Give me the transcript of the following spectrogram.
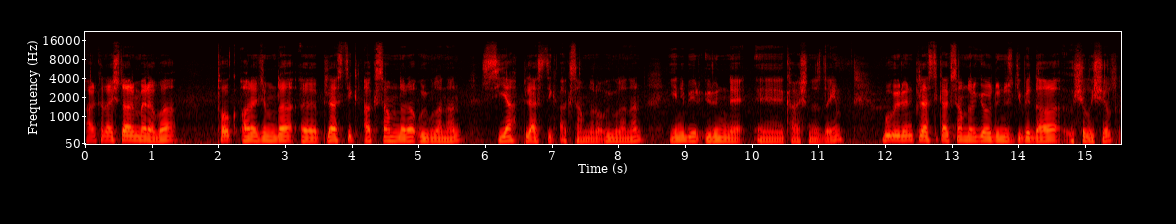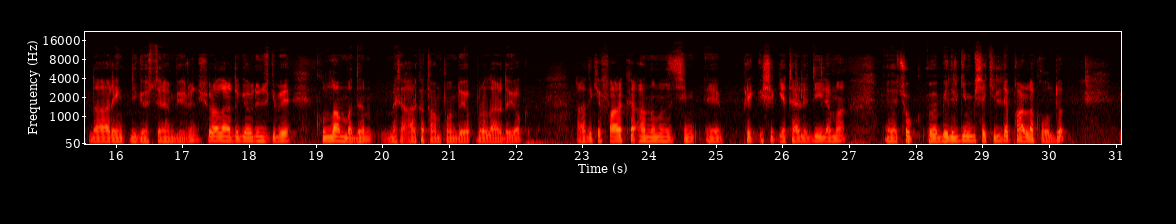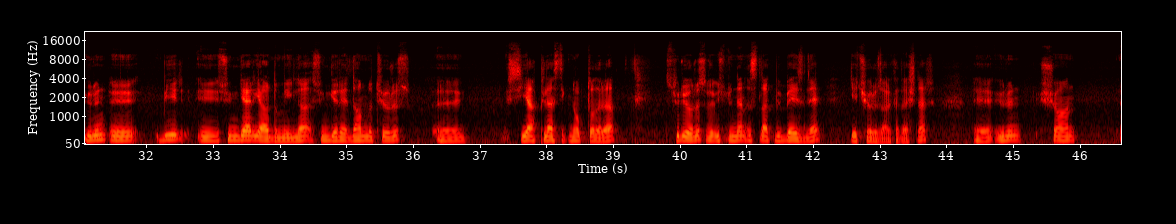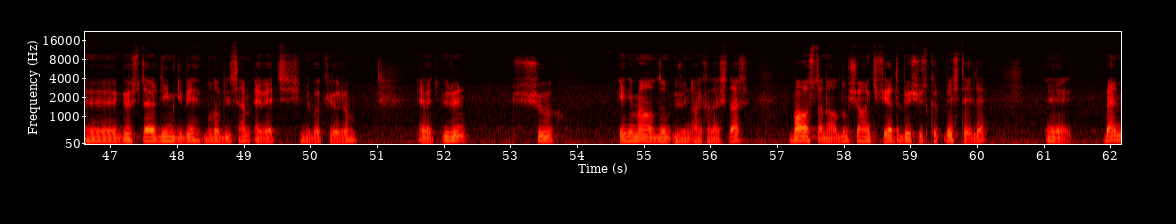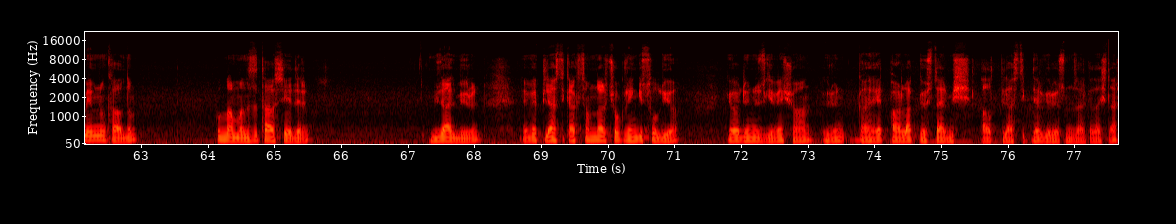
Arkadaşlar merhaba. TOK aracımda e, plastik aksamlara uygulanan, siyah plastik aksamlara uygulanan yeni bir ürünle e, karşınızdayım. Bu ürün plastik aksamları gördüğünüz gibi daha ışıl ışıl, daha renkli gösteren bir ürün. Şuralarda gördüğünüz gibi kullanmadığım, mesela arka tamponda yok, buralarda yok. Aradaki farkı anlamanız için e, pek ışık yeterli değil ama e, çok e, belirgin bir şekilde parlak oldu. Ürün e, bir e, sünger yardımıyla süngere damlatıyoruz. E, siyah plastik noktalara sürüyoruz ve üstünden ıslak bir bezle geçiyoruz arkadaşlar. E, ürün şu an e, gösterdiğim gibi bulabilsem evet şimdi bakıyorum. Evet ürün şu elime aldığım ürün arkadaşlar. Bauhaus'tan aldım. Şu anki fiyatı 545 TL. Ee, ben memnun kaldım. Kullanmanızı tavsiye ederim. Güzel bir ürün. Ee, ve plastik aksamlar çok rengi soluyor. Gördüğünüz gibi şu an ürün gayet parlak göstermiş. Alt plastikler görüyorsunuz arkadaşlar.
